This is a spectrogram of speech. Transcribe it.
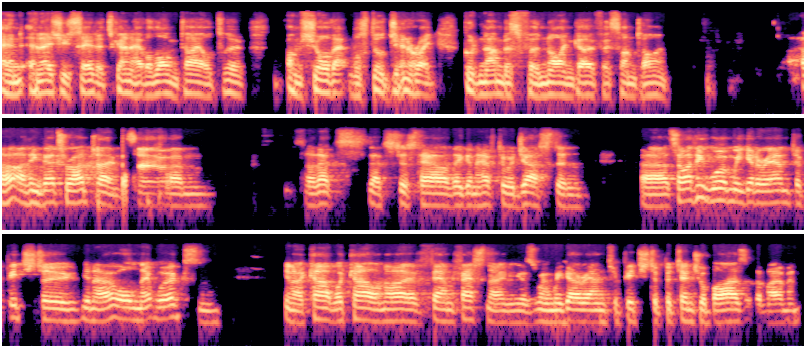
And and as you said, it's going to have a long tail too. I'm sure that will still generate good numbers for Nine Go for some time. Uh, I think that's right, James. So um, so that's that's just how they're going to have to adjust. And uh, so I think when we get around to pitch to you know all networks and you know, Carl, what Carl and I have found fascinating is when we go around to pitch to potential buyers at the moment,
